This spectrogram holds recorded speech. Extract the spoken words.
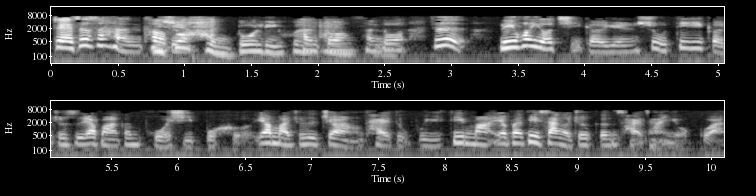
对，这是很特别。你说很多离婚，很多很多，就是离婚有几个元素。第一个就是要不然跟婆媳不和，要么就是教养态度不一，定嘛，要不然第三个就跟财产有关，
